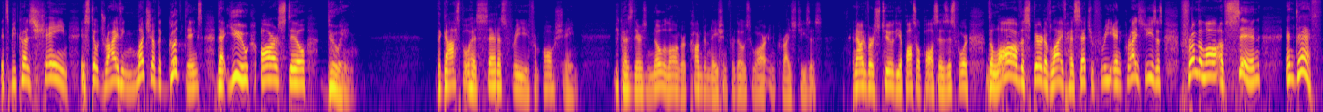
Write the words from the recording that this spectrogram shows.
It's because shame is still driving much of the good things that you are still doing. The gospel has set us free from all shame because there's no longer condemnation for those who are in Christ Jesus. And now in verse 2, the Apostle Paul says this For the law of the Spirit of life has set you free in Christ Jesus from the law of sin and death.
